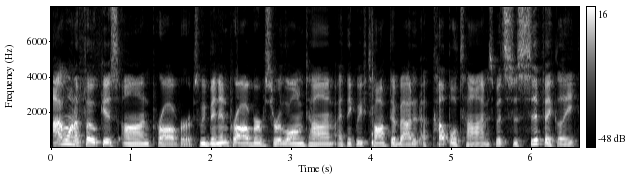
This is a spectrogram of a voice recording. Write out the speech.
I want to focus on Proverbs. We've been in Proverbs for a long time. I think we've talked about it a couple times, but specifically,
